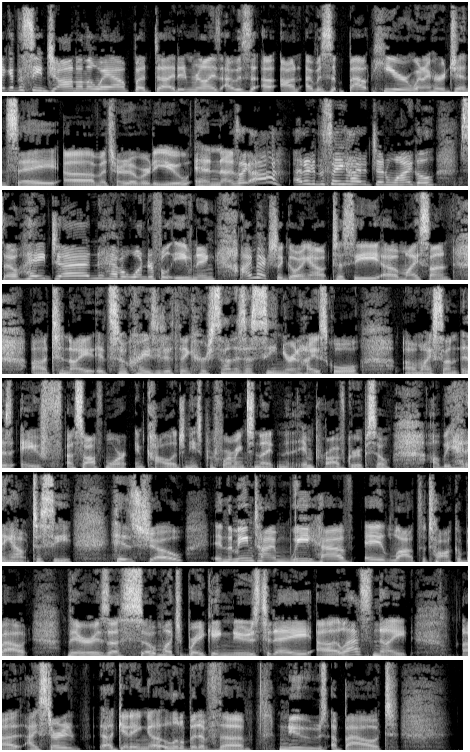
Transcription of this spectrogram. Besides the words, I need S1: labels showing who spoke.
S1: I got to see John on the way out, but uh, I didn't realize I was uh, on, I was about here when I heard Jen say, uh, "I'm gonna turn it over to you," and I was like, "Ah, I don't get to say hi to Jen Weigel." So, hey, Jen, have a wonderful evening. I'm actually going out to see uh, my son uh, tonight. It's so crazy to think her son is a senior in high school. Uh, my son is a, f- a sophomore in college, and he's performing tonight in an improv group. So, I'll be heading out to see his show. In the meantime, we have a lot to talk about. There is uh, so much breaking news today. Uh, last night, uh, I started uh, getting a little bit of the news about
